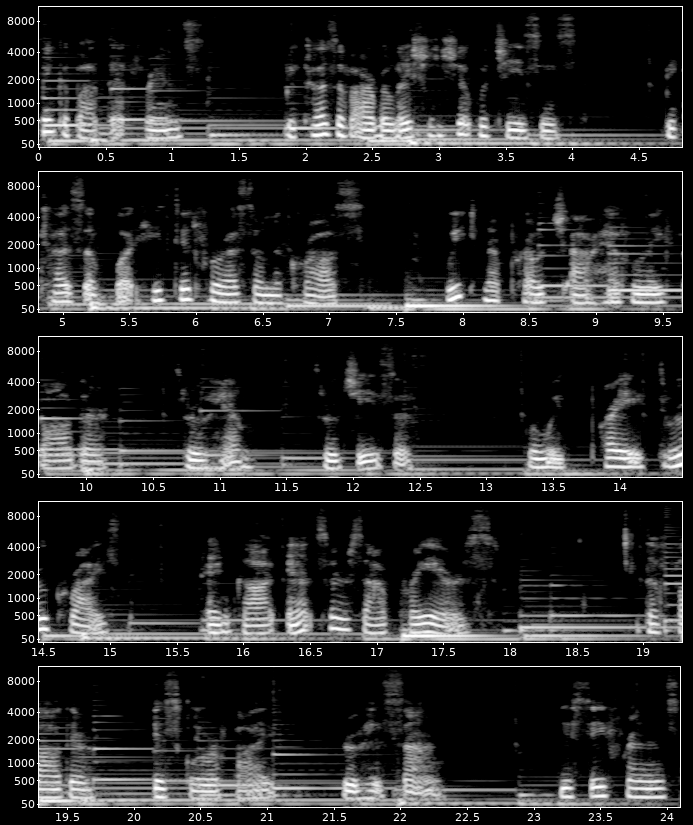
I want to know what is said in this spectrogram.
Think about that, friends. Because of our relationship with Jesus, because of what He did for us on the cross, we can approach our Heavenly Father through Him, through Jesus. When we pray through Christ and God answers our prayers, the Father is glorified through His Son. You see, friends,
